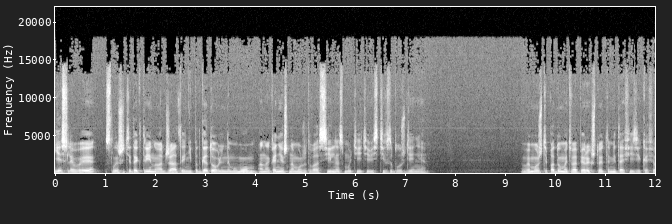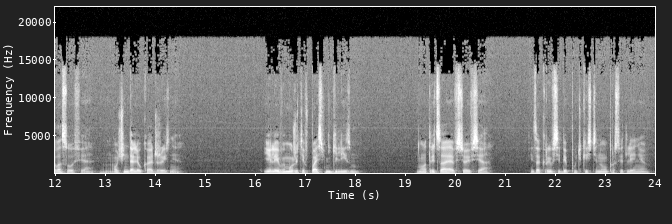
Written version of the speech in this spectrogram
Если вы слышите доктрину Аджаты неподготовленным умом, она, конечно, может вас сильно смутить и ввести в заблуждение. Вы можете подумать, во-первых, что это метафизика, философия, очень далекая от жизни. Или вы можете впасть в нигилизм, ну, отрицая все и вся, и закрыв себе путь к истинному просветлению –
